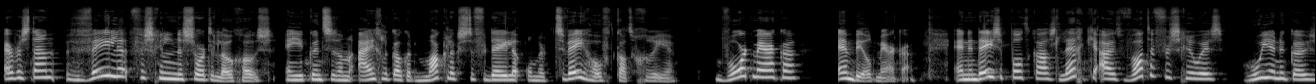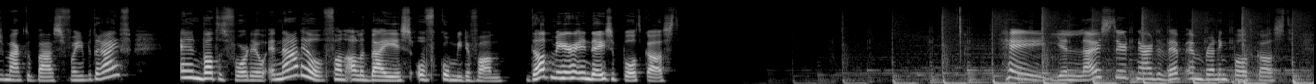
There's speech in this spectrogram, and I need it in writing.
Er bestaan vele verschillende soorten logo's en je kunt ze dan eigenlijk ook het makkelijkste verdelen onder twee hoofdcategorieën: woordmerken en beeldmerken. En in deze podcast leg ik je uit wat het verschil is, hoe je een keuze maakt op basis van je bedrijf en wat het voordeel en nadeel van allebei is of je ervan. Dat meer in deze podcast. Hey, je luistert naar de Web Branding Podcast.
